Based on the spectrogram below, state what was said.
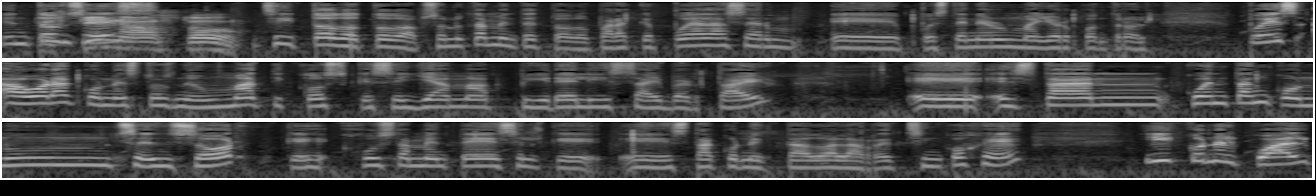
Entonces... Esquinas, todo. Sí, todo, todo, absolutamente todo, para que pueda hacer, eh, pues tener un mayor control. Pues ahora con estos neumáticos que se llama Pirelli Cyber Tire, eh, están, cuentan con un sensor que justamente es el que eh, está conectado a la red 5G y con el cual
